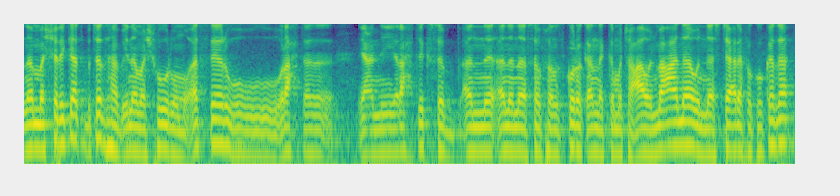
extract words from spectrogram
لما الشركات بتذهب إلى مشهور ومؤثر وراح يعني راح تكسب أن أننا سوف نذكرك أنك متعاون معنا والناس تعرفك وكذا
